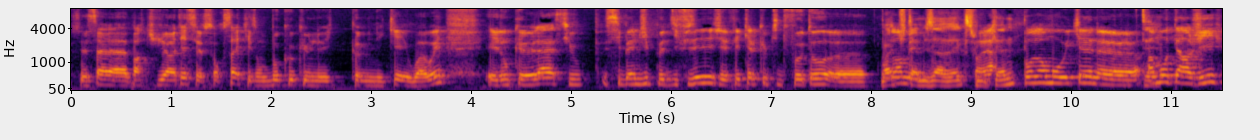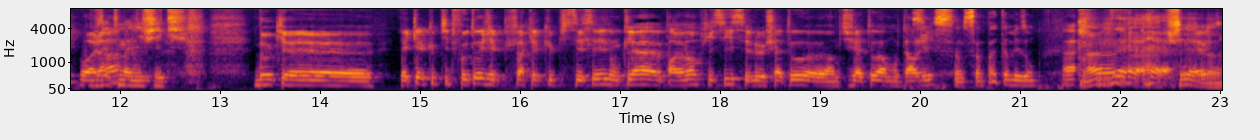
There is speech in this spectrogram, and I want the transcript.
C'est ça la particularité, c'est sur ça qu'ils ont beaucoup communi- communiqué Huawei. Et donc euh, là, si, vous- si Benji peut diffuser, j'ai fait quelques petites photos. euh, Ouais, tu amusé avec ce voilà, week-end. pendant mon week-end euh, à Montargis, Vous voilà. êtes magnifique. Donc euh, il y a quelques petites photos, j'ai pu faire quelques petits essais. Donc là, euh, par exemple, ici c'est le château, euh, un petit château à Montargis. C'est sympa ta maison. Ah. Ouais, bah, tu sais, Ouais, oui. euh,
